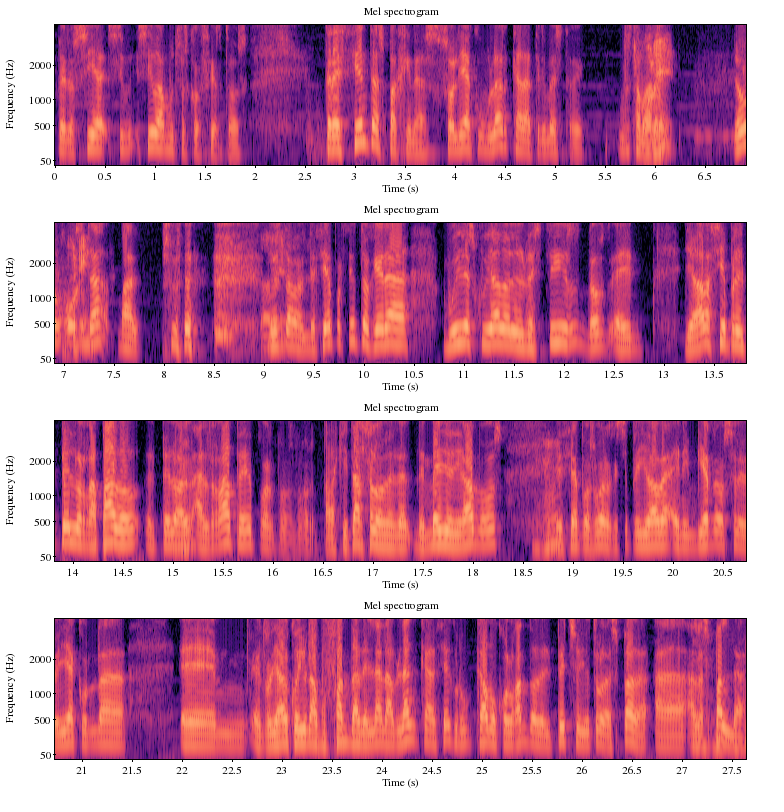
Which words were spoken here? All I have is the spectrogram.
pero sí, sí, sí iba a muchos conciertos. 300 páginas solía acumular cada trimestre. No está mal, ¿eh? No Jolín. está mal. No está mal. Decía, por cierto, que era muy descuidado en el vestir. ¿no? Eh, llevaba siempre el pelo rapado, el pelo al, rape, por- por- para quitárselo de, de- medio, digamos. Decía, pues bueno, que siempre llevaba, en invierno se le veía con una. Eh, enrollado al cuello una bufanda de lana blanca, decía, con un cabo colgando del pecho y otro a la, espada, a, a la espalda.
